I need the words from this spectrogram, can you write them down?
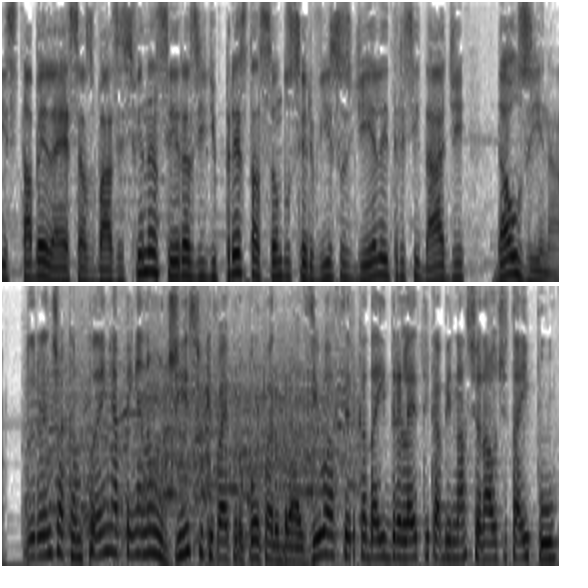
que estabelece as bases financeiras e de prestação dos serviços de eletricidade da usina. Durante a campanha, a Penha não disse o que vai propor para o Brasil acerca da hidrelétrica binacional de Itaipu.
